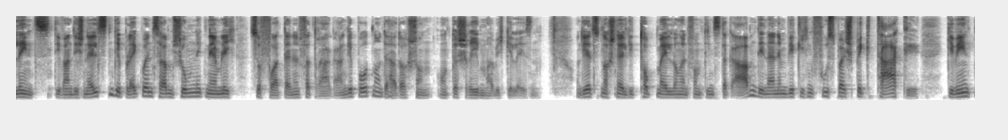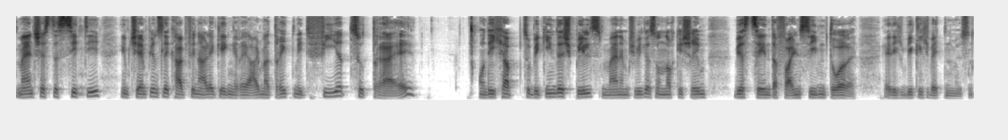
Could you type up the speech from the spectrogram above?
Linz. Die waren die schnellsten. Die Blackwings haben Schumnick nämlich sofort einen Vertrag angeboten und er hat auch schon unterschrieben, habe ich gelesen. Und jetzt noch schnell die Top-Meldungen vom Dienstagabend. In einem wirklichen Fußballspektakel gewinnt Manchester City im Champions League Halbfinale gegen Real Madrid mit 4 zu 3. Und ich habe zu Beginn des Spiels meinem Schwiegersohn noch geschrieben, wirst sehen, da fallen sieben Tore. Hätte ich wirklich wetten müssen.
